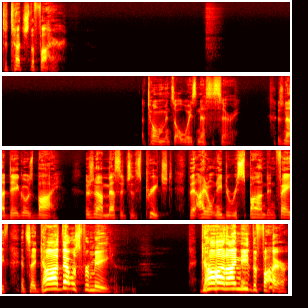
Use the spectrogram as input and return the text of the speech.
to touch the fire. Atonement's always necessary. There's not a day goes by, there's not a message that's preached that I don't need to respond in faith and say, God, that was for me. God, I need the fire.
